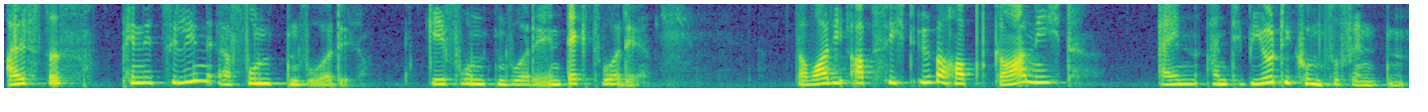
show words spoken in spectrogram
Als das Penicillin erfunden wurde, gefunden wurde, entdeckt wurde, da war die Absicht überhaupt gar nicht, ein Antibiotikum zu finden.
